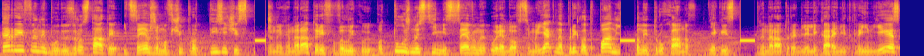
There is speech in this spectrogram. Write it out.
тарифи не будуть зростати. І це я вже мовчу про тисячі спижених генераторів великої потужності місцевими урядовцями, як, наприклад, пан Труханов, який сп генератори для лікарень від країн ЄС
